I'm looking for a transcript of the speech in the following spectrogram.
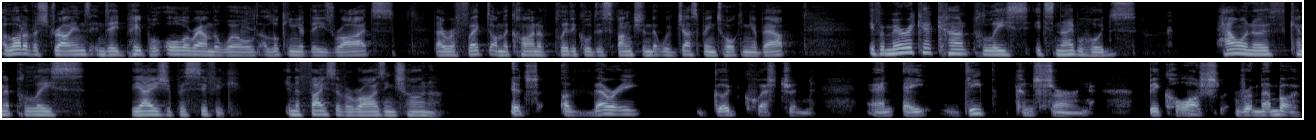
A lot of Australians, indeed people all around the world, are looking at these riots. They reflect on the kind of political dysfunction that we've just been talking about. If America can't police its neighbourhoods, how on earth can it police the Asia Pacific in the face of a rising China? It's a very good question and a deep concern because remember,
